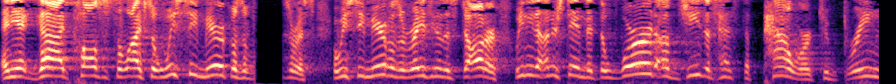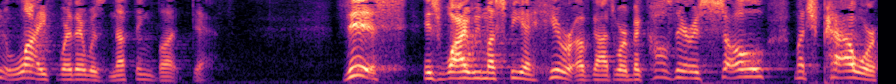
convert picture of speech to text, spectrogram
And yet God calls us to life. So when we see miracles of Lazarus or we see miracles of raising of this daughter, we need to understand that the word of Jesus has the power to bring life where there was nothing but death. This is why we must be a hearer of God's word because there is so much power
